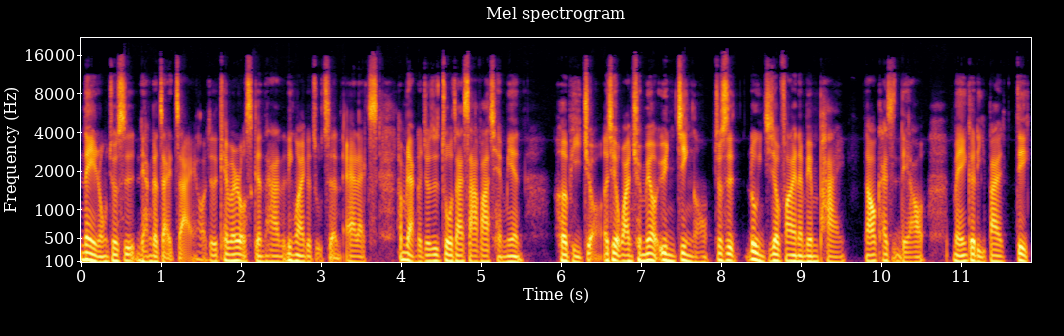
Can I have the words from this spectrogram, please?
内容就是两个仔仔哦，就是 Kevin Rose 跟他的另外一个主持人 Alex，他们两个就是坐在沙发前面喝啤酒，而且完全没有运镜哦，就是录影机就放在那边拍，然后开始聊每一个礼拜 Dig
